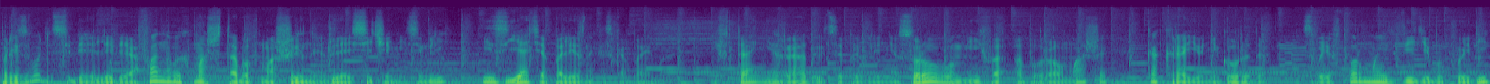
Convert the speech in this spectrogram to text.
Производит себе левиафановых масштабов машины для иссечения земли и изъятия полезных ископаемых. И втайне радуется появлению сурового мифа об Уралмаше как районе города, своей формой в виде буквы V,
